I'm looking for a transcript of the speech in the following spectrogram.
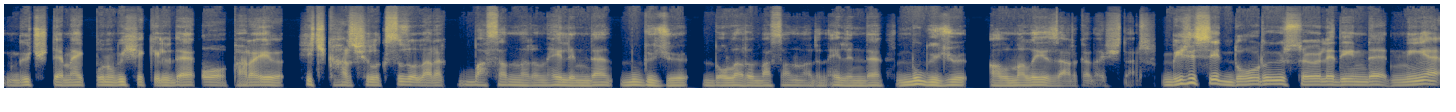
güç demek bunu bir şekilde o parayı hiç karşılıksız olarak basanların elinden bu gücü, doları basanların elinden bu gücü almalıyız arkadaşlar. Birisi doğruyu söylediğinde niye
